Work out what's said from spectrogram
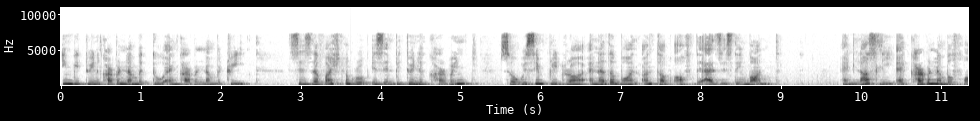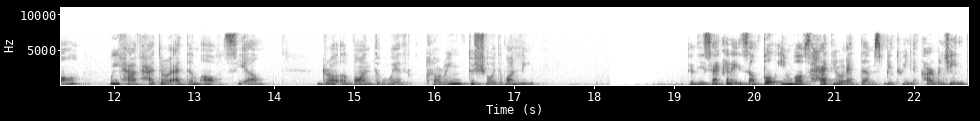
in between carbon number 2 and carbon number 3. Since the functional group is in between the carbon, so we simply draw another bond on top of the existing bond. And lastly, at carbon number 4, we have heteroatom of Cl. Draw a bond with chlorine to show the bonding. The second example involves heteroatoms between a carbon chain.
